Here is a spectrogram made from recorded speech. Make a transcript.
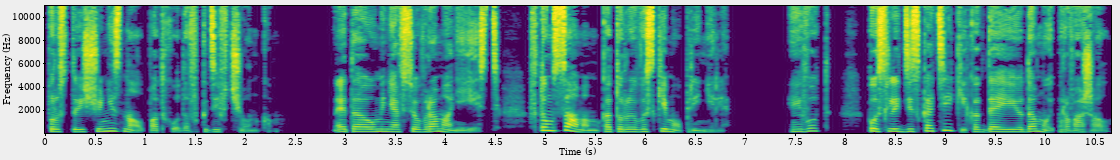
просто еще не знал подходов к девчонкам. Это у меня все в романе есть, в том самом, который в эскимо приняли. И вот, после дискотеки, когда я ее домой провожал,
